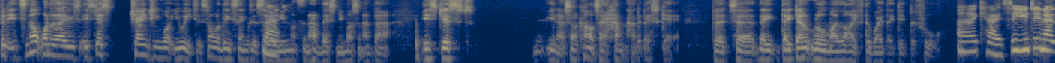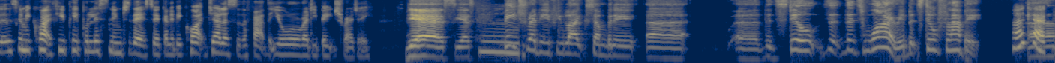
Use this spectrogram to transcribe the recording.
But it's not one of those. It's just changing what you eat. It's not one of these things that say right. you mustn't have this and you mustn't have that. It's just, you know. So I can't say I haven't had a biscuit, but uh, they they don't rule my life the way they did before. Okay, so you do know that there's going to be quite a few people listening to this who are going to be quite jealous of the fact that you're already beach ready. Yes, yes, mm. beach ready. If you like somebody uh, uh, that's still that, that's wiry but still flabby. Okay, uh,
